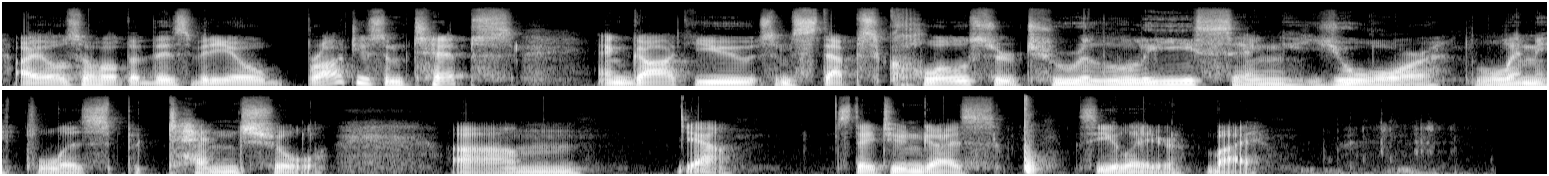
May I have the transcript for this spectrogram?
I also hope that this video brought you some tips and got you some steps closer to releasing your limitless potential. Um, yeah, stay tuned, guys. See you later. Bye.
